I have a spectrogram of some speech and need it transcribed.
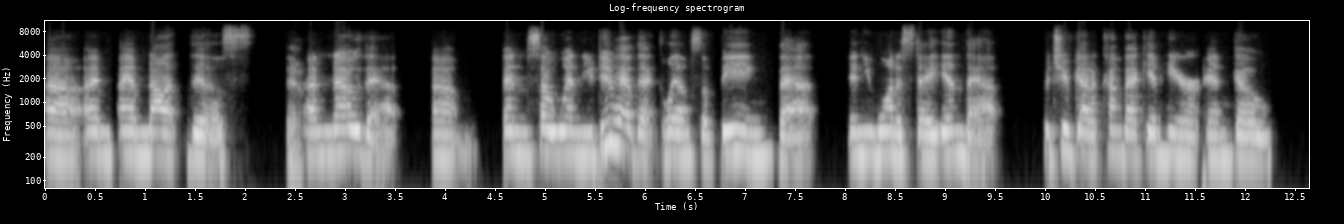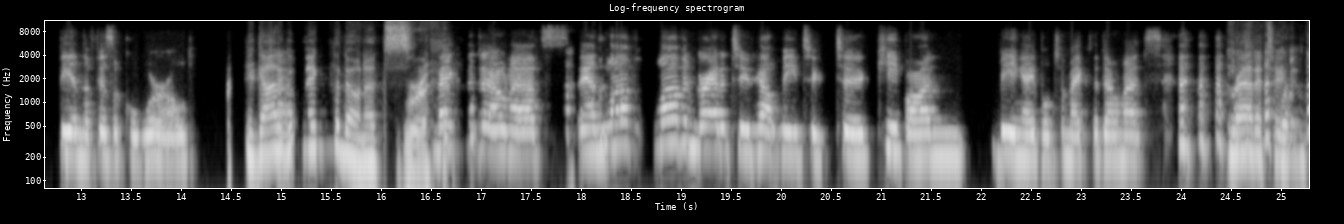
Uh, I'm I am not this. Yeah. I know that. Um, and so when you do have that glimpse of being that, and you want to stay in that, but you've got to come back in here and go be in the physical world You got to Uh, go make the donuts. Right. make the donuts and love love and gratitude help me to to keep on being able to make the donuts. Gratitude.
